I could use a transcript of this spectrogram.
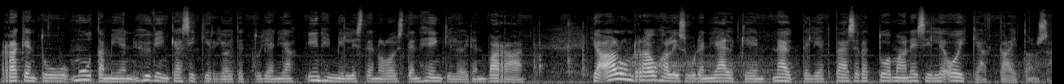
rakentuu muutamien hyvin käsikirjoitettujen ja inhimillisten oloisten henkilöiden varaan, ja alun rauhallisuuden jälkeen näyttelijät pääsevät tuomaan esille oikeat taitonsa.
